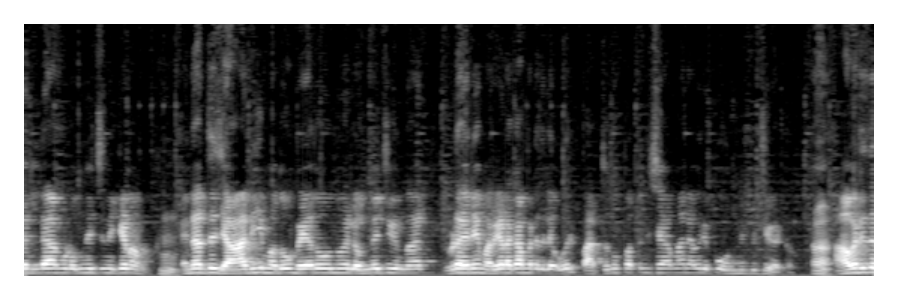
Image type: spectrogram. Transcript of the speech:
എല്ലാം കൂടെ ഒന്നിച്ച് നിൽക്കണം. അതിനകത്ത് ജാതിയും മതവും ഭേദവും ഒന്നുമില്ല ഒന്നിച്ച് നിന്നാൽ ഇവിടെ അതിനെ മറികടക്കാൻ പറ്റത്തില്ല. ഒരു പത്ത് മുപ്പത്തഞ്ച് ശതമാനം അവരിപ്പോ ഒന്നിപ്പിച്ച് കേട്ടു. അവരിത്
